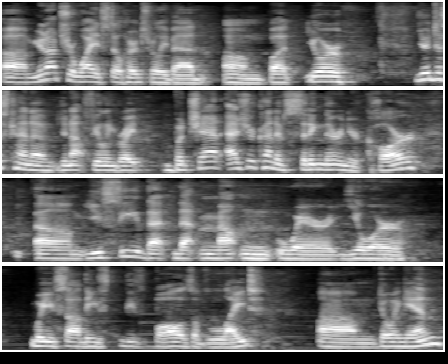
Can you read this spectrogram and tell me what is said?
um you're not sure why it still hurts really bad. Um, but you're you're just kind of you're not feeling great. But Chad, as you're kind of sitting there in your car, um, you see that that mountain where you're where you saw these these balls of light um, going in.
